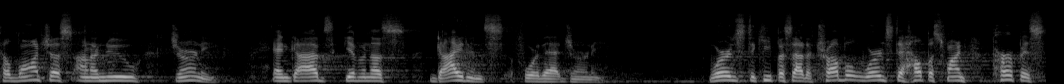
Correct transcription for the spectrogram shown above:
to launch us on a new journey. And God's given us guidance for that journey words to keep us out of trouble, words to help us find purpose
